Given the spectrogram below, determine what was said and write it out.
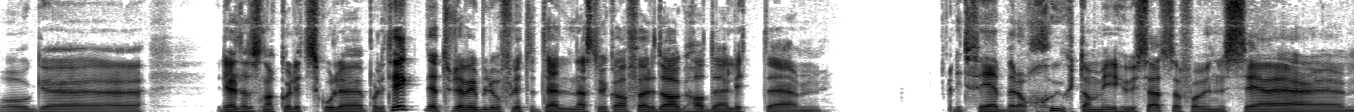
og uh, i det hele tatt snakke litt skolepolitikk. Det tror jeg vi blir flyttet til neste uke, for Dag hadde litt, um, litt feber og sjukdom i huset, så får vi nå se eh,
